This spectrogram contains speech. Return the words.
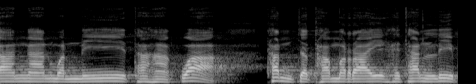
การงานวันนี้ถ้าหากว่าท่านจะทำอะไรให้ท่านรีบ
